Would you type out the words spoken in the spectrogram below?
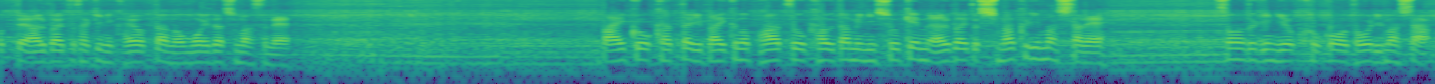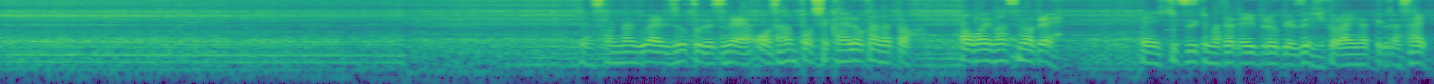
ってアルバイト先に通ったのを思い出しますね。バイクを買ったりバイクのパーツを買うために一生懸命アルバイトしまくりましたね。その時によくここを通りました。じゃあそんな具合でちょっとですねお散歩して帰ろうかなと思いますので、えー、引き続きまたレイブログぜひご覧になってください。チ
